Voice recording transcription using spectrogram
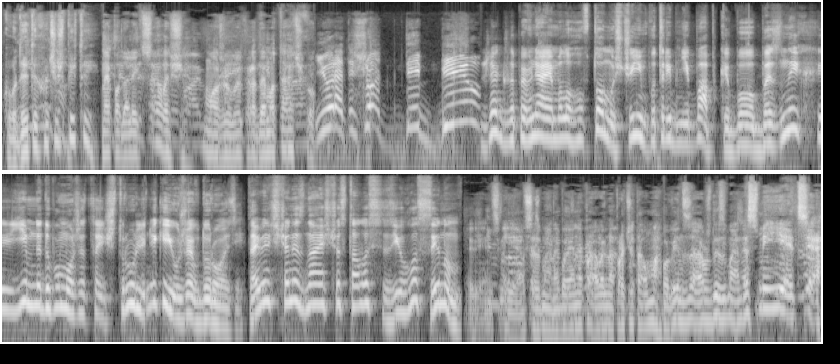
Куди ти хочеш піти? Неподалік селища. Може, викрадемо тачку. Юра, ти що, дебіл? Джек запевняє малого в тому, що їм потрібні бабки, бо без них їм не допоможе цей штруль, який уже в дорозі. Та він ще не знає, що сталося з його сином. Він сміявся з мене, бо я неправильно прочитав мапу. Він завжди з мене сміється.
